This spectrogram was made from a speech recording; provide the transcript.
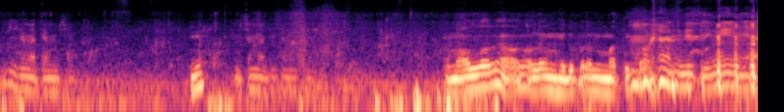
Bisa mati sama siapa? Hmm? Bisa mati sama siapa? Sama Allah lah. Allah yang menghidupkan dan mematikan. Bukan di sininya.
